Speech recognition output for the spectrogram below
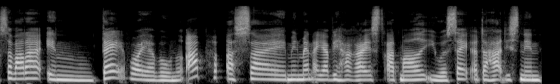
så var der en dag, hvor jeg vågnede op, og så øh, min mand og jeg, vi har rejst ret meget i USA, og der har de sådan en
